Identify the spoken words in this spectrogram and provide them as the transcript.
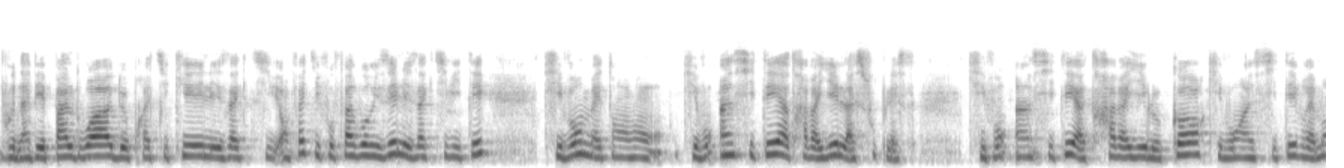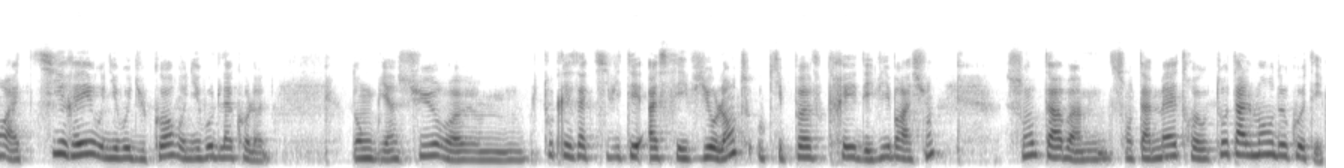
vous n'avez pas le droit de pratiquer les activités. En fait, il faut favoriser les activités qui vont, inciter à travailler la souplesse, qui vont inciter à travailler le corps, qui vont inciter vraiment à tirer au niveau du corps, au niveau de la colonne. Donc, bien sûr, euh, toutes les activités assez violentes ou qui peuvent créer des vibrations bah, sont à mettre totalement de côté.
